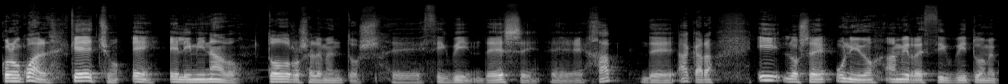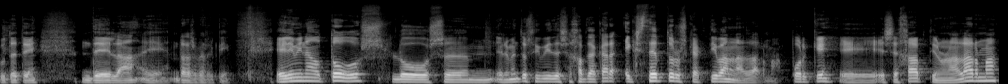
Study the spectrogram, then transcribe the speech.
Con lo cual, ¿qué he hecho? He eliminado todos los elementos Zigbee de ese hub de Acara y los he unido a mi red Zigbee 2MQTT de la eh, Raspberry Pi. He eliminado todos los eh, elementos Zigbee de ese hub de Acara excepto los que activan la alarma, porque eh, ese hub tiene una alarma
